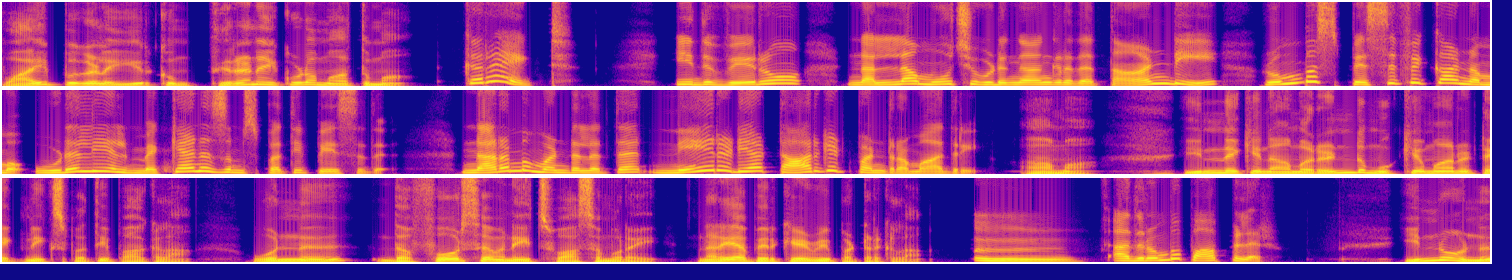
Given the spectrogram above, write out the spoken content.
வாய்ப்புகளை ஈர்க்கும் திறனை கூட மாத்துமா? கரெக்ட். இது வெறும் நல்லா மூச்சு விடுங்கங்கிறத தாண்டி ரொம்ப ஸ்பெசிஃபிக்கா நம்ம உடலியல் மெக்கானிசம்ஸ் பத்தி பேசுது. நரம்பு மண்டலத்தை நேரடியா டார்கெட் பண்ற மாதிரி. ஆமா. இன்னைக்கு நாம ரெண்டு முக்கியமான டெக்னிக்ஸ் பத்தி பார்க்கலாம். ஒன்னு இந்த ஃபோர் செவன் எயிட் சுவாச முறை. நிறைய பேர் கேள்விப்பட்டிருக்கலாம். ம், அது ரொம்ப பாப்புலர். இன்னொன்னு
